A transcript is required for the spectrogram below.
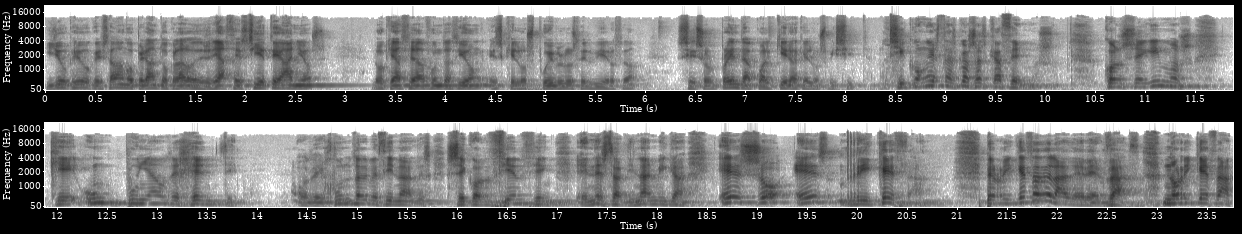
Y yo creo que estaban operando, claro, desde hace siete años. Lo que hace la Fundación es que los pueblos del Bierzo se sorprenda a cualquiera que los visite. Si con estas cosas que hacemos conseguimos que un puñado de gente o de juntas vecinales se conciencien en esta dinámica, eso es riqueza. Pero riqueza de la de verdad, no riqueza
